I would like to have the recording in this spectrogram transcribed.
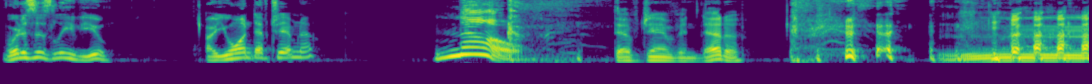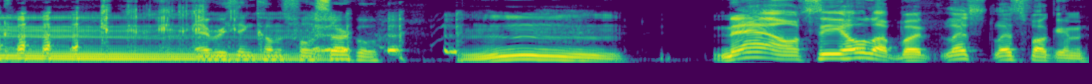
Where does this leave you? Are you on Def Jam now? No. Def Jam Vendetta. Everything comes full circle. now, see, hold up, but let's let's fucking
